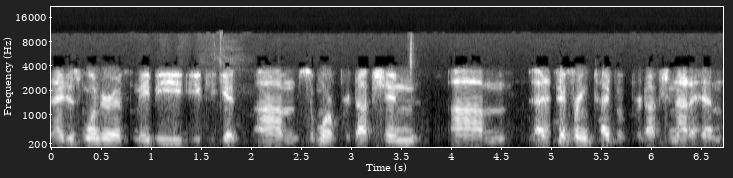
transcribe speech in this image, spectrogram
And I just wonder if maybe you could get um, some more production, um, a different type of production out of him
